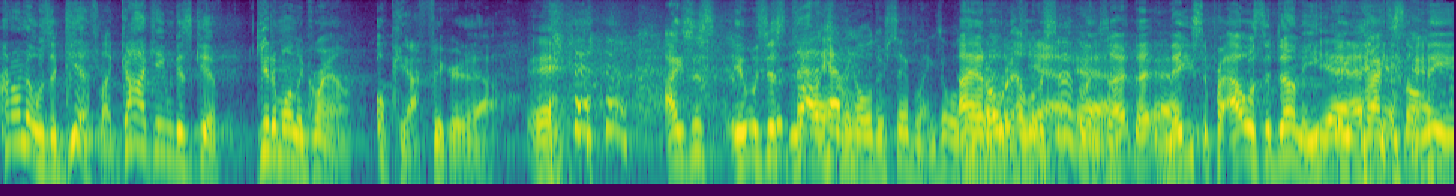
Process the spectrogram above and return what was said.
I don't know, it was a gift. Like God gave me this gift. Get them on the ground. Okay, I figured it out. Yeah. I just, it was just Probably natural. having older siblings. Older I had older, brothers. older Yeah, siblings. yeah, I, that, yeah. and they used to. I was the dummy. Yeah. They practiced on me,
